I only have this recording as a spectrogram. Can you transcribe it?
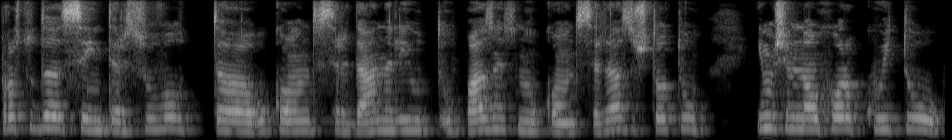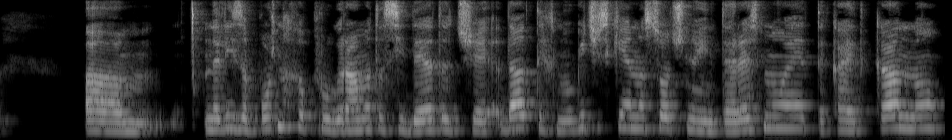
просто да се интересува от а, околната среда, нали, от опазването на околната среда, защото имаше много хора, които а, нали, започнаха програмата с идеята, че да, технологически е насочена, интересно е, така и така, но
